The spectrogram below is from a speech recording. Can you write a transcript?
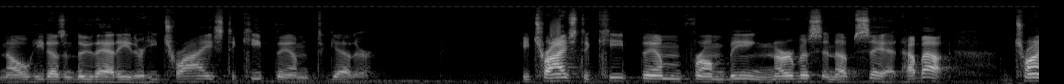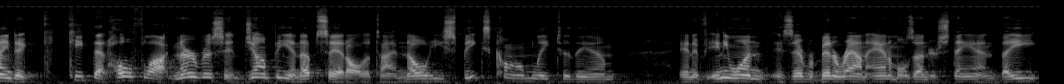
No, he doesn't do that either. He tries to keep them together. He tries to keep them from being nervous and upset. How about trying to keep that whole flock nervous and jumpy and upset all the time? No, he speaks calmly to them. And if anyone has ever been around animals, understand they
